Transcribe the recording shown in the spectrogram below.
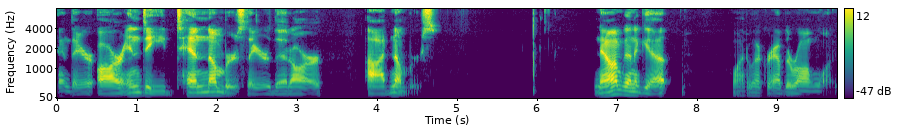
And there are indeed 10 numbers there that are odd numbers. Now I'm going to get, why do I grab the wrong one?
